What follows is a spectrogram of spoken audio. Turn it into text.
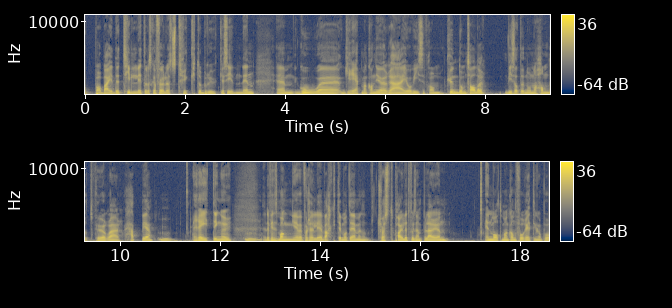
opparbeide tillit, og det skal føles trygt å bruke siden din. Um, gode grep man kan gjøre, er jo å vise fram kundeomtaler. vise at noen har handlet før og er happy. Mm. Ratinger. Mm. Det finnes mange forskjellige verktøy mot det, men Trustpilot eksempel er en, en måte man kan få ratinger på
